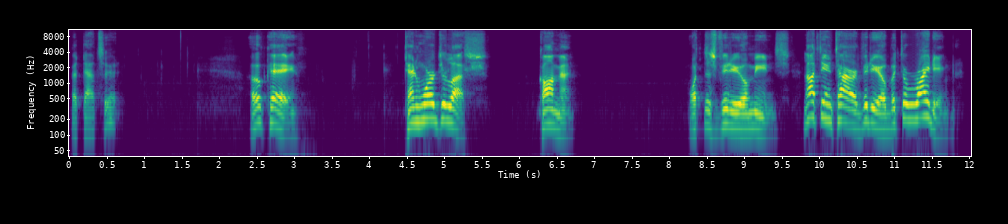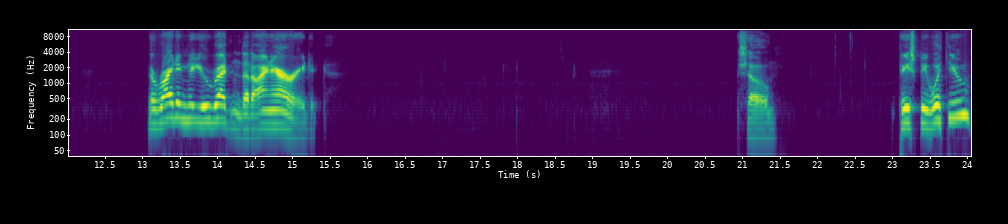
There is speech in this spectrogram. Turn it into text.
But that's it. Okay. 10 words or less. Comment what this video means. Not the entire video, but the writing. The writing that you read and that I narrated. So, peace be with you,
